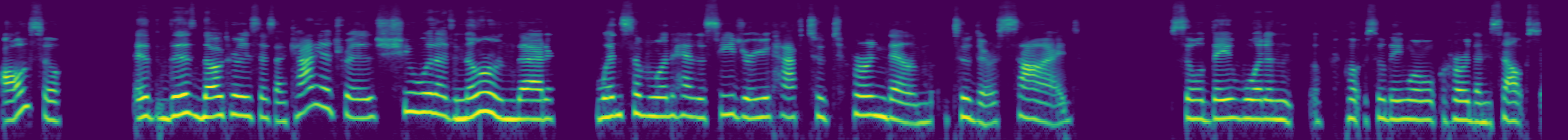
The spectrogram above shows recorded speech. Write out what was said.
also if this doctor is a psychiatrist, she would have known that when someone has a seizure, you have to turn them to their side so they wouldn't, uh, so they won't hurt themselves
